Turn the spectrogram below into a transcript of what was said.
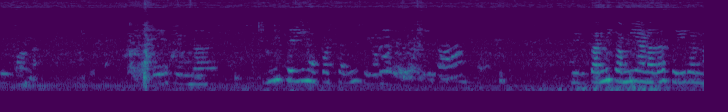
கேட்பாங்க. நீ செய்யணும் ஒப்படைச்சாலும் செய்யணும். தண்ணி கம்மியானதான் செய்கிறோம்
